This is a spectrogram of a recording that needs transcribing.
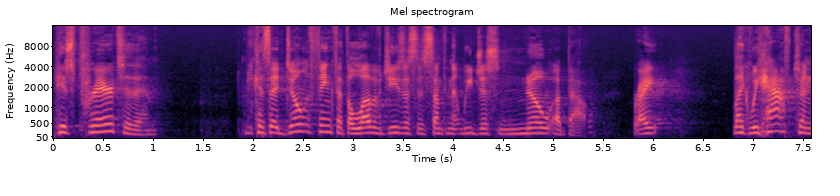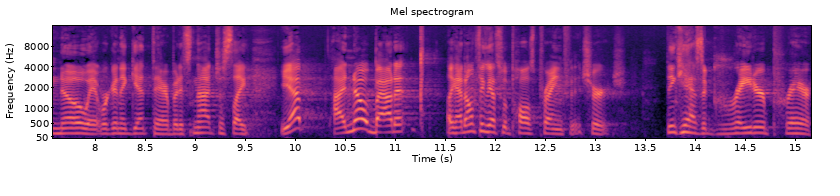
his prayer to them. Because I don't think that the love of Jesus is something that we just know about, right? Like we have to know it. We're going to get there, but it's not just like, yep, I know about it. Like I don't think that's what Paul's praying for the church. I think he has a greater prayer.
